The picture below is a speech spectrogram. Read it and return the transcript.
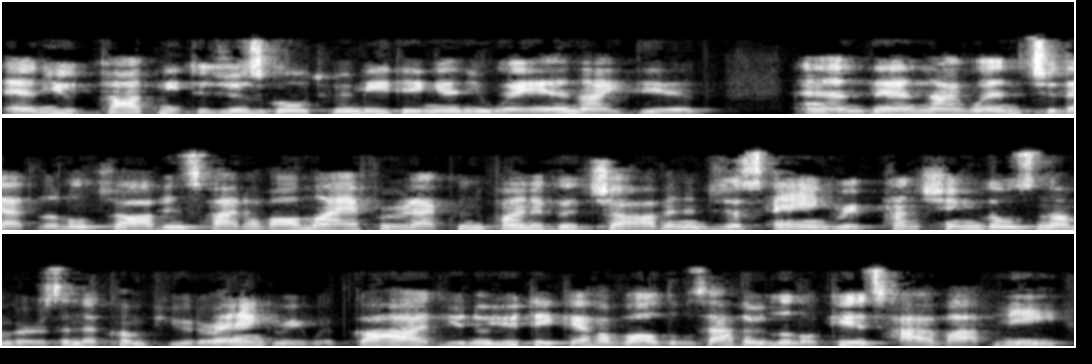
And you taught me to just go to a meeting anyway and I did. And then I went to that little job. In spite of all my effort, I couldn't find a good job. And I'm just angry, punching those numbers in the computer, angry with God. You know, you take care of all those other little kids. How about me?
